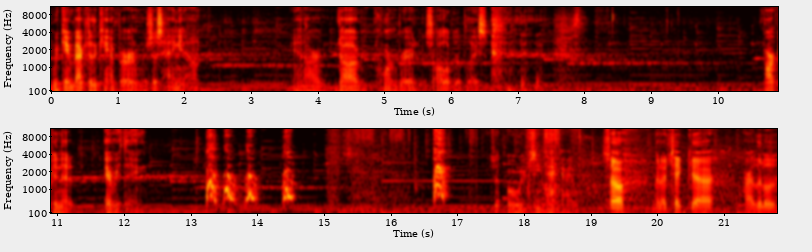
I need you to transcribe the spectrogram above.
We came back to the camper and was just hanging out. And our dog, Cornbread, was all over the place. Barking at everything. So, oh, we've seen that guy. So, I'm gonna take uh, our little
